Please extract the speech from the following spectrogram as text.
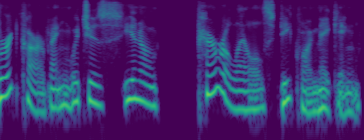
bird carving, which is, you know, parallels decoy making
